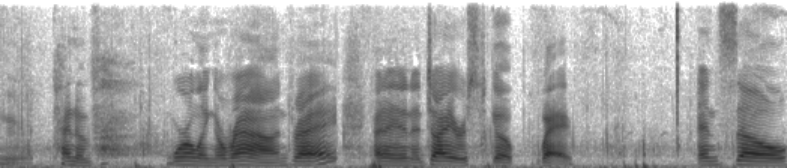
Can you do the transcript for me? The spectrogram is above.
You're kind of whirling around, right? Kind of in a gyroscope way. And so,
